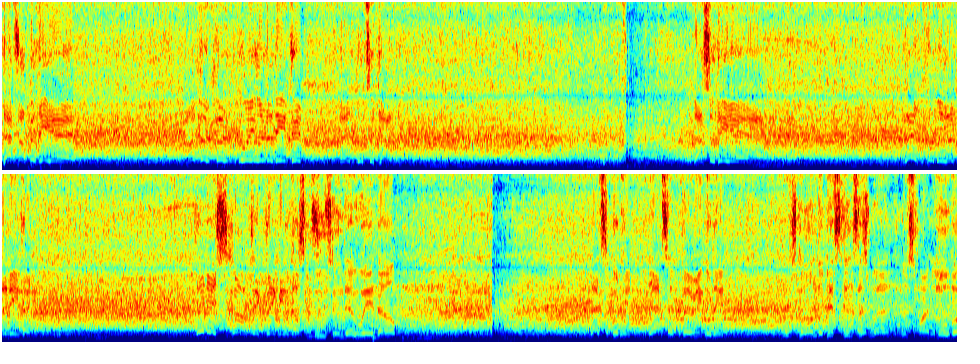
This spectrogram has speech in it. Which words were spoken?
That's up in the air. Going underneath it and puts it down. That's in the air. That coming underneath it. Dinesh Karthik making those losing their way now. That's a good hit. That's a very good hit. It's gone the distance as well. His final over.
